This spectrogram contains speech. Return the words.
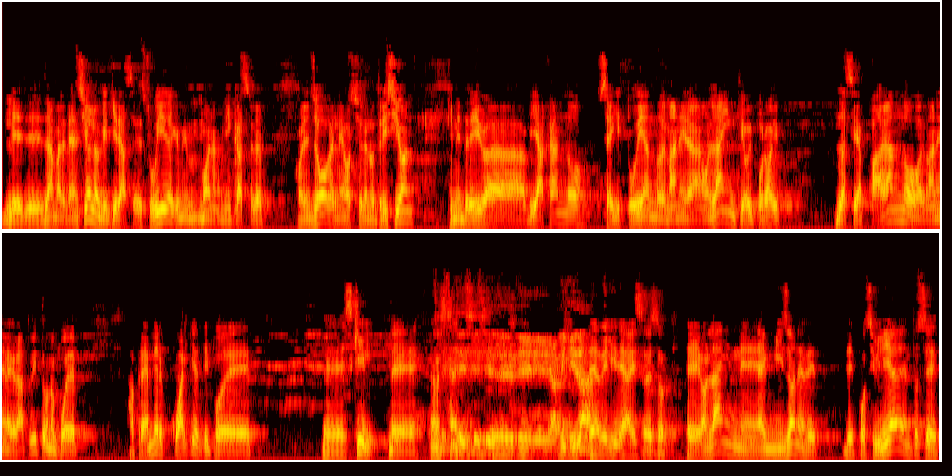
le llama la atención, lo que quiere hacer de su vida, que mi- bueno, en mi caso era con el yoga, el negocio de la nutrición, que mientras iba viajando, seguí estudiando de manera online, que hoy por hoy, ya sea pagando o de manera gratuita, uno puede aprender cualquier tipo de, de skill, de, Sí, sí, sí, de, de habilidad. de habilidad, eso, eso. Eh, online eh, hay millones de, de posibilidades, entonces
